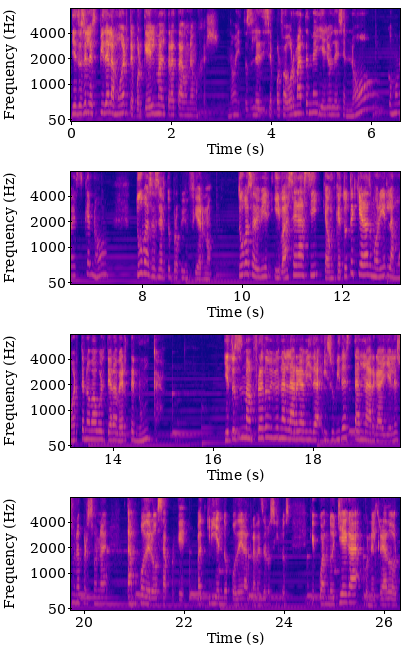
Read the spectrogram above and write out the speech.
Y entonces les pide la muerte porque él maltrata a una mujer, ¿no? Y entonces le dice, por favor, mátenme. Y ellos le dicen, no, ¿cómo ves que no? Tú vas a ser tu propio infierno. Tú vas a vivir y va a ser así que aunque tú te quieras morir, la muerte no va a voltear a verte nunca. Y entonces Manfredo vive una larga vida y su vida es tan larga y él es una persona tan poderosa porque va adquiriendo poder a través de los siglos que cuando llega con el creador,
